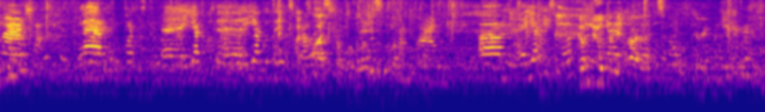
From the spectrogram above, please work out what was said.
Маша. Е, е, Як, як у тебе справа? класика була. А, е, Який спорт? Полюбляєш? це спорт.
